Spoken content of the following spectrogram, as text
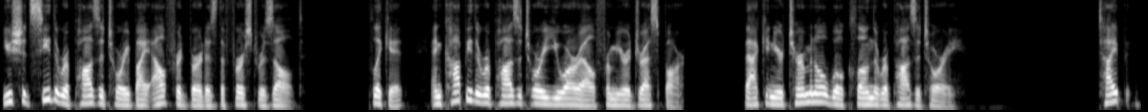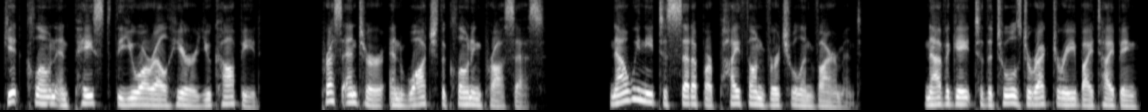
You should see the repository by Alfred Bird as the first result. Click it, and copy the repository URL from your address bar. Back in your terminal, we'll clone the repository. Type git clone and paste the URL here you copied. Press enter and watch the cloning process. Now we need to set up our Python virtual environment. Navigate to the tools directory by typing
